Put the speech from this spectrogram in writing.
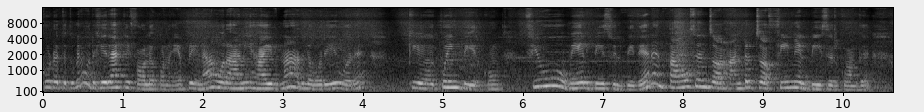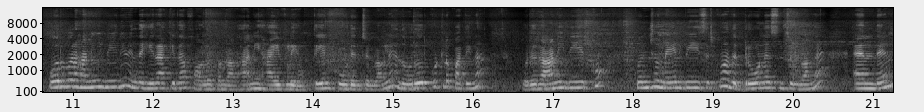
கூட்டத்துக்குமே ஒரு ஹிராக்கி ஃபாலோ பண்ணும். எப்படின்னா ஒரு ஹனி ஹைவ்னால் அதில் ஒரே ஒரு குயின் பீ இருக்கும். Few male bees will be there and thousands or hundreds of female bees இருக்கும் அங்கே. ஒரு ஒரு ஹனி பீலையும் இந்த ஹிராக்கி தான் ஃபாலோ பண்ணுவாங்க. ஹனி ஹைவ்லேயும் தேன் கூடுன்னு சொல்லுவாங்களே அந்த ஒரு ஒரு கூட்டில் பார்த்தீங்கன்னா ஒரு ராணி பீ இருக்கும் கொஞ்சம் மேல் பீஸ் இருக்கும். அது ட்ரோனஸ்ன்னு சொல்லுவாங்க. And then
